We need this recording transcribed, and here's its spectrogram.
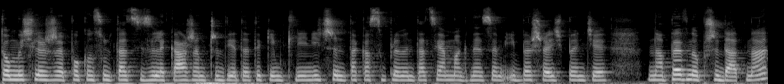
to myślę, że po konsultacji z lekarzem czy dietetykiem klinicznym taka suplementacja magnezem i B6 będzie na pewno przydatna.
